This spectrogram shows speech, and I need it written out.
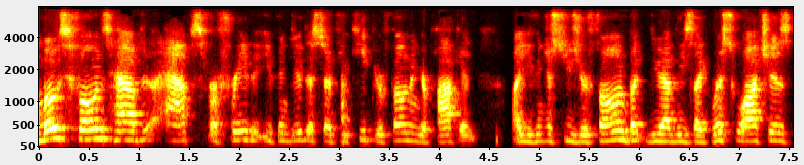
most phones have apps for free that you can do this. So if you keep your phone in your pocket, uh, you can just use your phone. But you have these like wristwatches,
